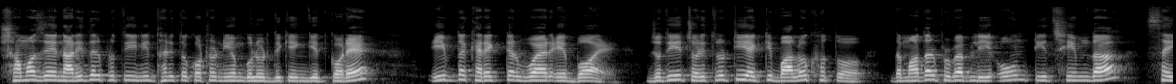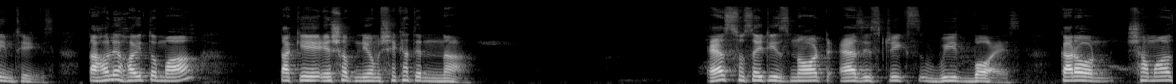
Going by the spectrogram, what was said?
সমাজে নারীদের প্রতি নির্ধারিত কঠোর নিয়মগুলোর দিকে ইঙ্গিত করে if the character were a boy যদি চরিত্রটি একটি বালক হতো the mother probably won't teach him the same things তাহলে হয়তো মা তাকে এসব নিয়ম শেখাতেন না। As society is not as strict with boys কারণ সমাজ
